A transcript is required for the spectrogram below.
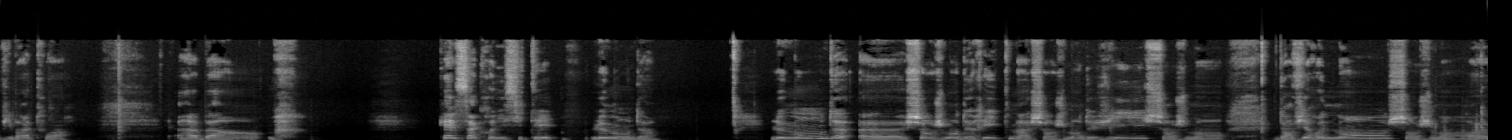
vibratoire? Ah ben, quelle synchronicité le monde. Le monde, euh, changement de rythme, changement de vie, changement d'environnement, changement. Euh,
